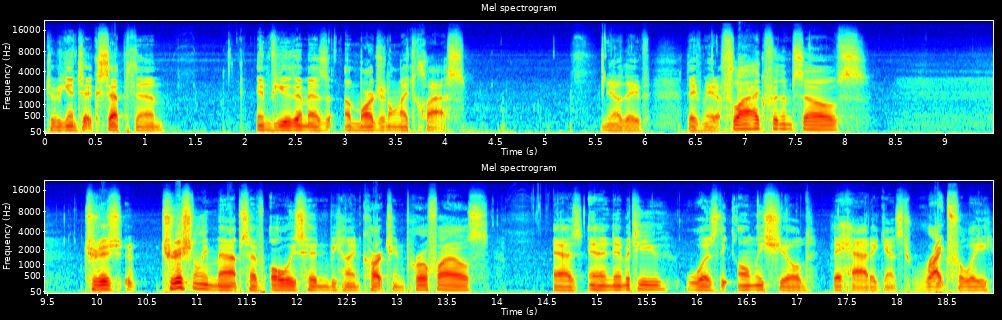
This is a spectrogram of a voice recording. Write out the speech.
to begin to accept them and view them as a marginalized class. You know, they've they've made a flag for themselves. Tradi- traditionally, maps have always hidden behind cartoon profiles, as anonymity was the only shield they had against rightfully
